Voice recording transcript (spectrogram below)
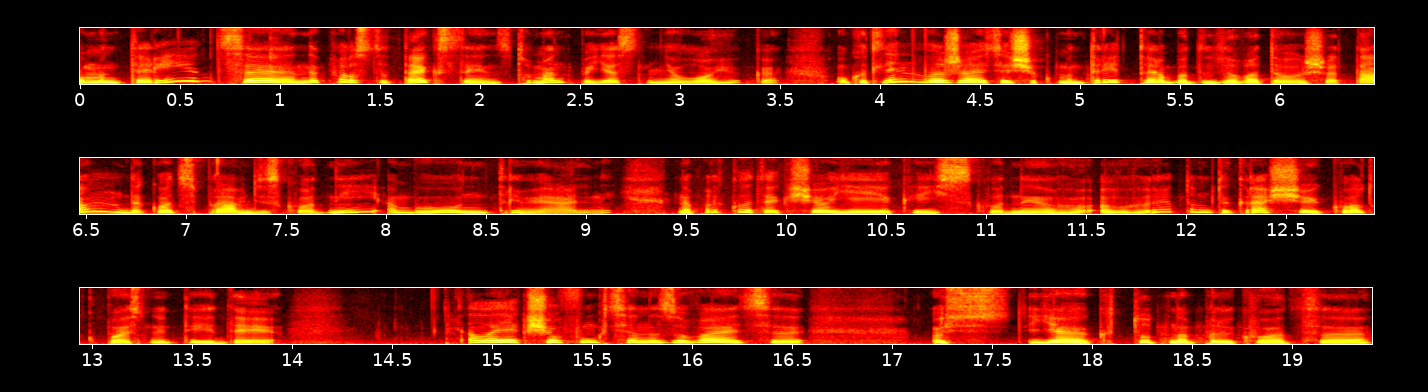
Коментарі це не просто текст, а інструмент пояснення логіки. У Kotlin вважається, що коментарі треба додавати лише там, де код справді складний або нетривіальний. Наприклад, якщо є якийсь складний алгоритм, то краще коротко пояснити ідею. Але якщо функція називається ось як тут, наприклад, е,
